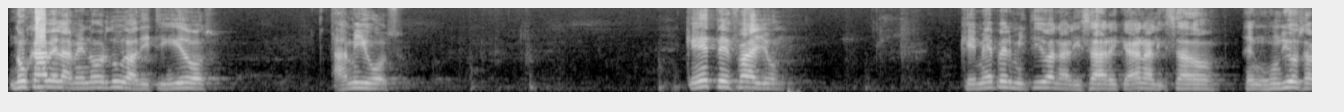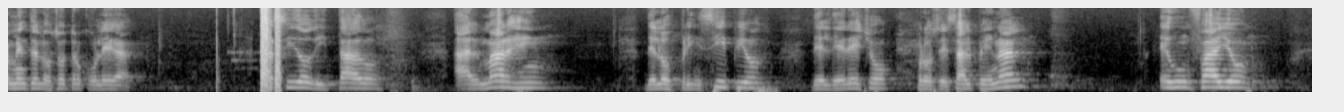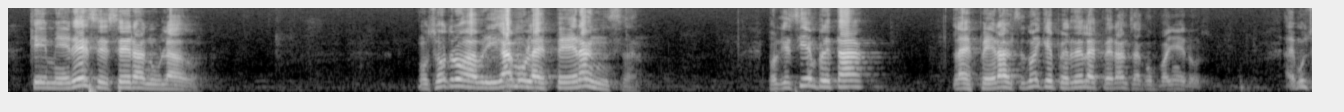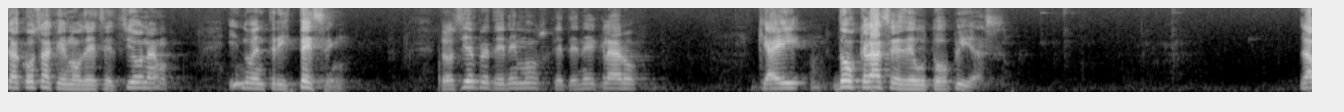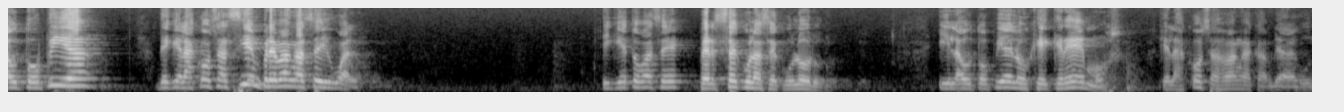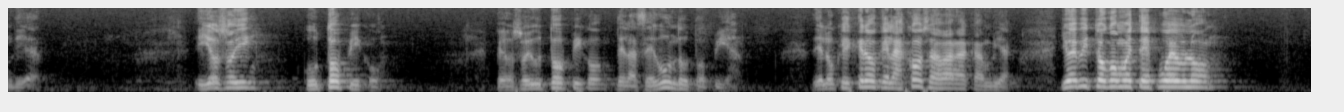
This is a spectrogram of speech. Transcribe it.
No cabe la menor duda, distinguidos amigos, que este fallo que me he permitido analizar y que han analizado enjundiosamente los otros colegas ha sido dictado al margen de los principios del derecho procesal penal. Es un fallo que merece ser anulado. Nosotros abrigamos la esperanza, porque siempre está la esperanza, no hay que perder la esperanza, compañeros. Hay muchas cosas que nos decepcionan y nos entristecen, pero siempre tenemos que tener claro que hay dos clases de utopías. La utopía de que las cosas siempre van a ser igual y que esto va a ser per secula seculorum. Y la utopía de los que creemos que las cosas van a cambiar algún día. Y yo soy utópico, pero soy utópico de la segunda utopía, de lo que creo que las cosas van a cambiar. Yo he visto cómo este pueblo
